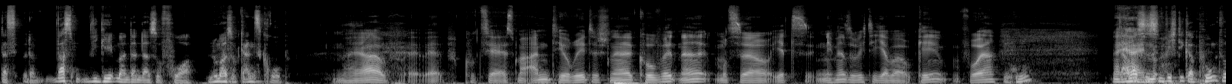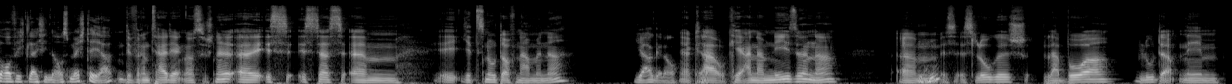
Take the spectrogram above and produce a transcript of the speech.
das, oder was, wie geht man dann da so vor? Nur mal so ganz grob. Naja, guck's ja erstmal an, theoretisch, ne, Covid, ne, muss ja jetzt nicht mehr so wichtig, aber okay, vorher. Mhm. Naja, das ist ein wichtiger Punkt, worauf ich gleich hinaus möchte, ja. Differentialdiagnostisch, ne, äh, ist, ist das ähm, jetzt Notaufnahme, ne? Ja, genau. Ja, klar, ja. okay, Anamnese, ne, ähm, mhm. ist, ist logisch, Labor, Blut abnehmen,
